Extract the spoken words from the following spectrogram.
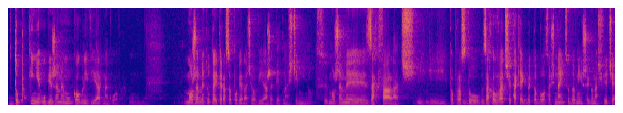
dopóki nie ubierzemy mu gogli VR na głowę. Możemy tutaj teraz opowiadać o VR-ze 15 minut. Możemy zachwalać i, po prostu zachowywać się tak, jakby to było coś najcudowniejszego na świecie,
